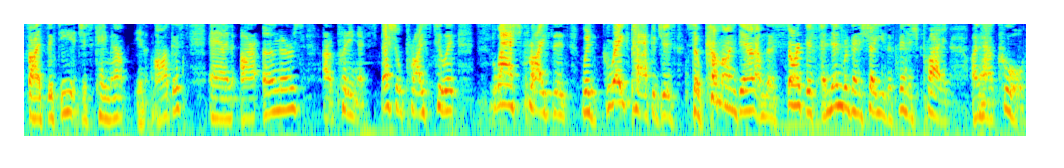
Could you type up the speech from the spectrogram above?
550. It just came out in August. And our owners are putting a special price to it, slash prices with great packages. So come on down. I'm going to start this and then we're going to show you the finished product on how cool.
